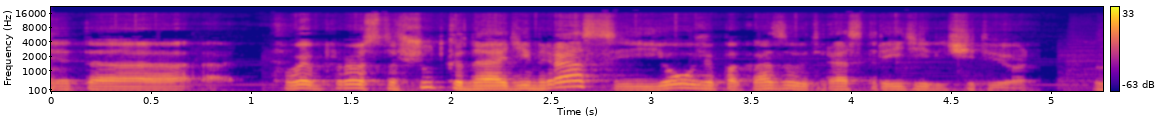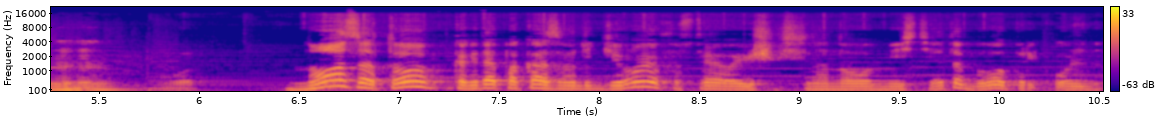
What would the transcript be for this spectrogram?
Это про- просто шутка на один раз, и ее уже показывают раз третий или четвертый. Мгм. Но зато, когда показывали героев, устраивающихся на новом месте, это было прикольно.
